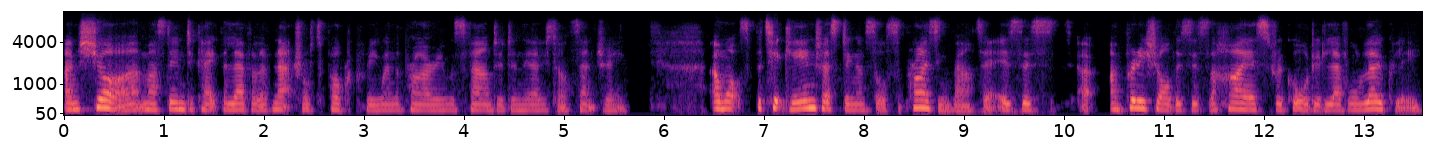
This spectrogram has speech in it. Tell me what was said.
I'm sure must indicate the level of natural topography when the priory was founded in the early 12th century. And what's particularly interesting and sort of surprising about it is this, uh, I'm pretty sure this is the highest recorded level locally,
